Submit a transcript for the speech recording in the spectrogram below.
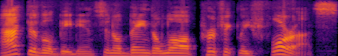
active obedience in obeying the law perfectly for us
